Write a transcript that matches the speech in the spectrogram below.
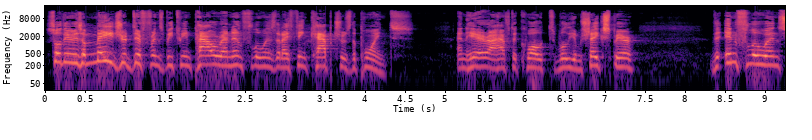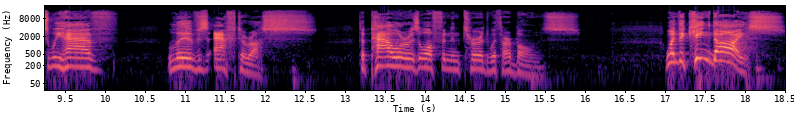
So there is a major difference between power and influence that I think captures the point. And here I have to quote William Shakespeare the influence we have lives after us. The power is often interred with our bones. When the king dies,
